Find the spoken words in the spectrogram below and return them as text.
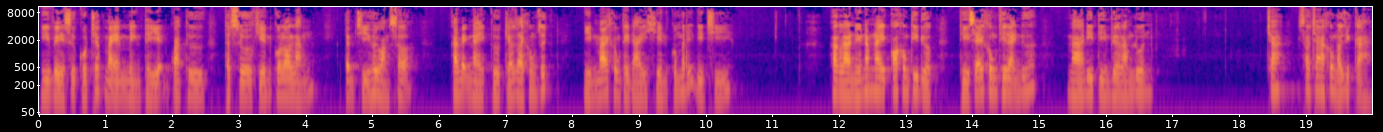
nghĩ về sự cố chấp mà em mình thể hiện qua thư thật sự khiến cô lo lắng, thậm chí hơi hoảng sợ. Căn bệnh này cứ kéo dài không dứt, nhìn mãi không thấy đáy khiến cô mất ít ý trí. Hoặc là nếu năm nay con không thi được thì sẽ không thi lại nữa, mà đi tìm việc làm luôn. Cha, sao cha không nói gì cả?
